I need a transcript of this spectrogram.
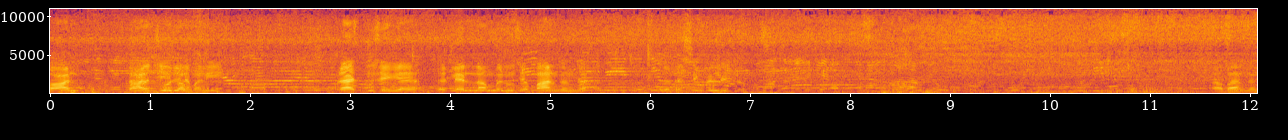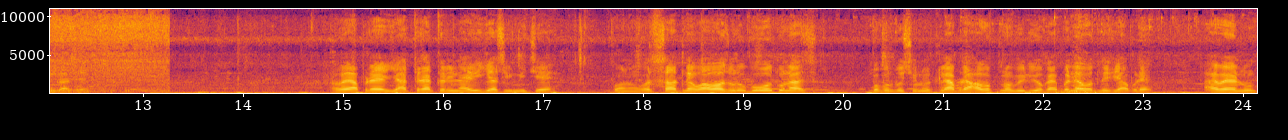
બાણ જોડી આપવાની પ્રાઇસ પૂછાઈ ગયા એટલે એનું નામ બન્યું છે ભાન ગંગા એટલે દર્શન કરી લીધું. આ બાણ ગંગા છે. હવે આપણે યાત્રા કરીને આવી ગયા છીએ નીચે. પણ વરસાદને વાવાઝોડું બહુ હતું ને આજ. બપોર પછીનું એટલે આપણે આવકનો વીડિયો કાંઈ બનાવ્યો જ નથી આપણે. આવ્યા એનું.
